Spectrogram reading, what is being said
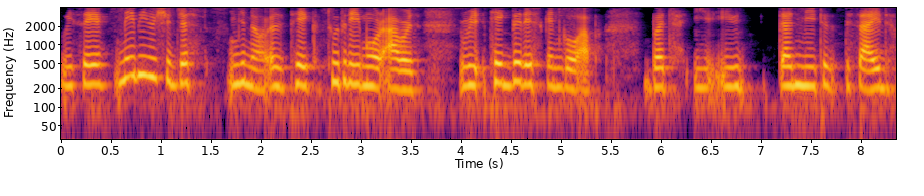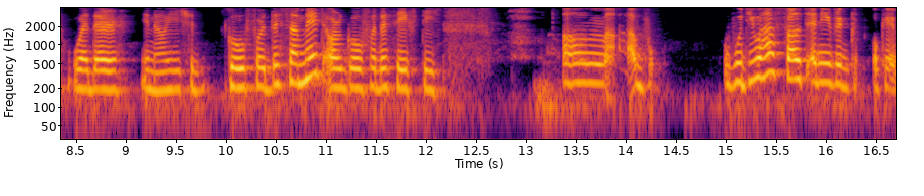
We say maybe we should just, you know, uh, take two, three more hours, take the risk and go up. But you, you then need to decide whether, you know, you should go for the summit or go for the safety. Um, uh, would you have felt any regret? Okay,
